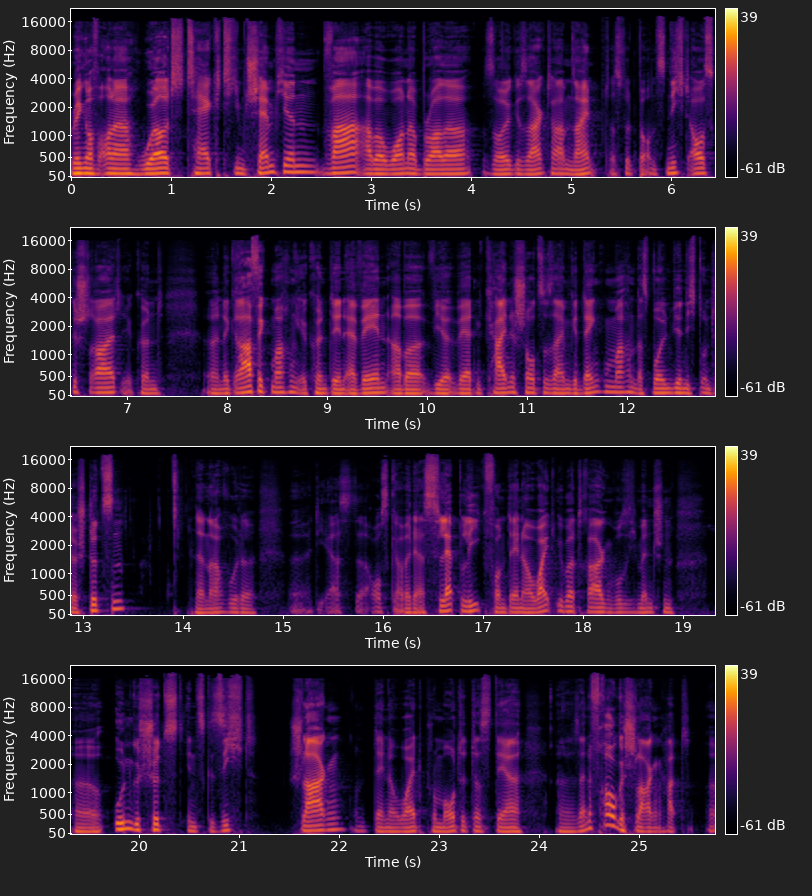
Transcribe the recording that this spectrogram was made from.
Ring of Honor World Tag Team Champion war, aber Warner Brother soll gesagt haben, nein, das wird bei uns nicht ausgestrahlt. Ihr könnt äh, eine Grafik machen, ihr könnt den erwähnen, aber wir werden keine Show zu seinem Gedenken machen. Das wollen wir nicht unterstützen. Danach wurde äh, die erste Ausgabe der Slap League von Dana White übertragen, wo sich Menschen äh, ungeschützt ins Gesicht schlagen. Und Dana White promotet, dass der äh, seine Frau geschlagen hat. Äh,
